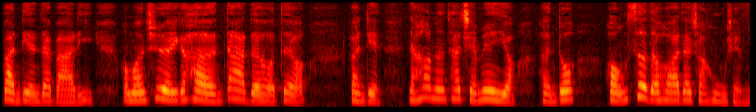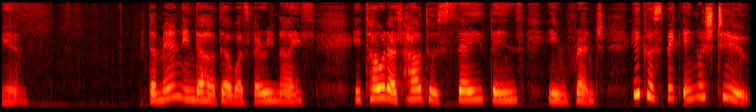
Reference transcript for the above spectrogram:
饭店在巴黎。我们去了一个很大的 hotel 饭店，然后呢，它前面有很多 红色的花在窗户前面。The man in the hotel was very nice. He told us how to say things in French. He could speak English too.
